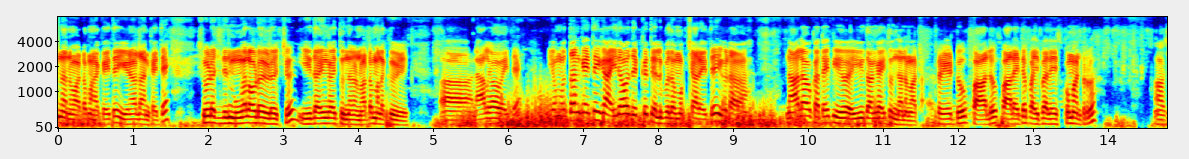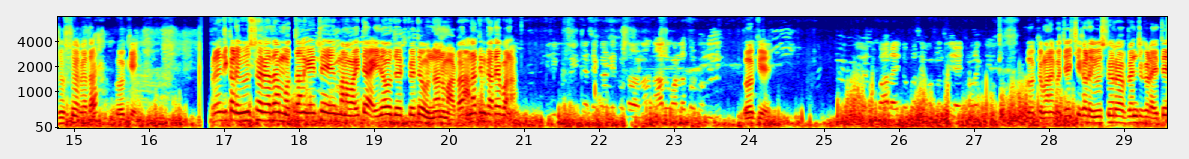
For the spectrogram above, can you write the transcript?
ఉందన్నమాట మనకైతే ఈనడానికి అయితే చూడొచ్చు దీని ముంగల కూడా ఇవ్వచ్చు ఈ విధంగా అయితే ఉందన్నమాట మనకు నాలుగవ అయితే ఇక మొత్తానికి అయితే ఇక ఐదవ ఎక్కితే వెళ్ళిపోదాం ఒకసారి అయితే ఇక్కడ నాలుగవ కథ అయితే ఈ- విధంగా అయితే ఉందన్నమాట. రేటు పాలు పాలు అయితే పది పది వేసుకోమంటారు. చూస్తున్నారు కదా? ఓకే. ఫ్రెండ్స్ ఇక్కడ చూస్తున్నారు కదా మొత్తానికి అయితే మనం అయితే ఐదవ దశకు అయితే ఉందన్నమాట. అన్న దీనికి అదే పన? నాలుగు ఓకే. పాలు అయితే ఓకే మనకు వచ్చేసి ఇక్కడ చూసినారు కదా ఫ్రెండ్స్ ఇక్కడ అయితే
